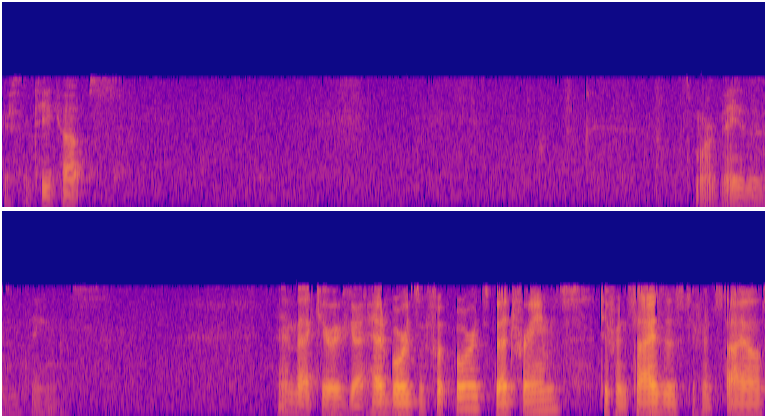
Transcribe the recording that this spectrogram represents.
Here's some teacups. Some more vases and things. And back here we've got headboards and footboards, bed frames, different sizes, different styles.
